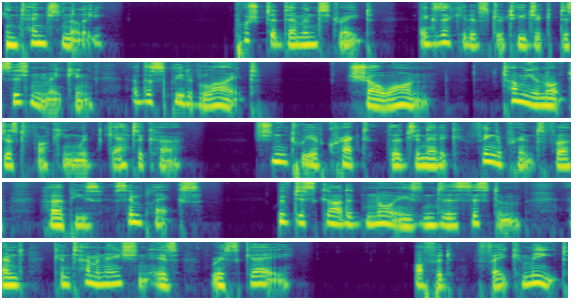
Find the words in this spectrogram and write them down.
intentionally. Pushed to demonstrate executive strategic decision making at the speed of light. Show on Tell me you're not just fucking with Gattaca. Shouldn't we have cracked the genetic fingerprints for herpes simplex? We've discarded noise into the system, and contamination is risque. Offered fake meat.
